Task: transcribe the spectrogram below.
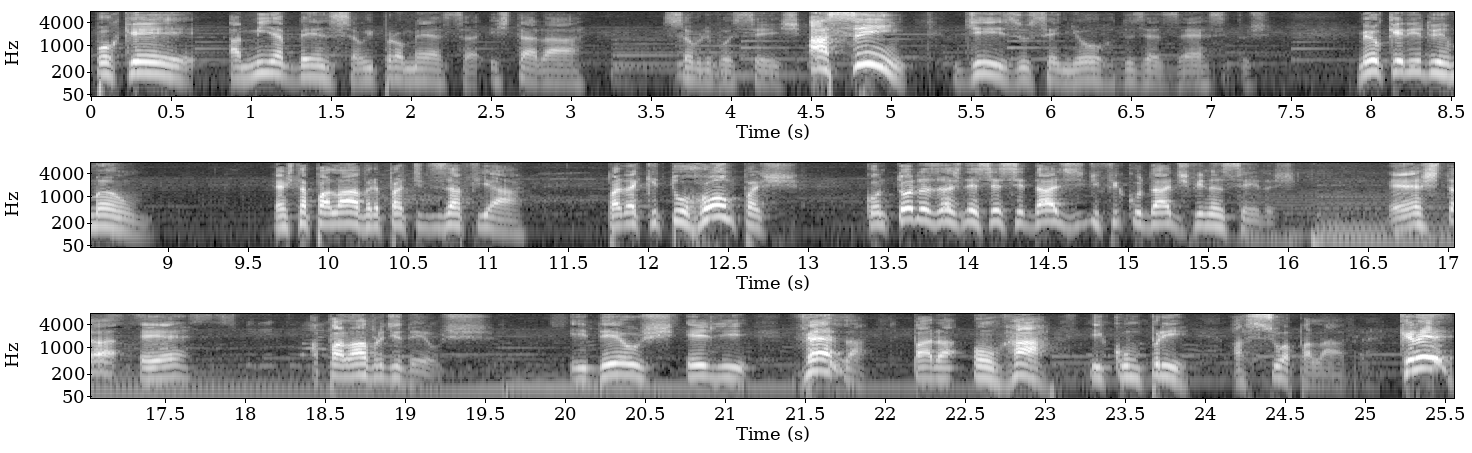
porque a minha bênção e promessa estará sobre vocês. Assim diz o Senhor dos Exércitos. Meu querido irmão, esta palavra é para te desafiar, para que tu rompas com todas as necessidades e dificuldades financeiras. Esta é a palavra de Deus. E Deus, ele vela para honrar e cumprir a sua palavra crê,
